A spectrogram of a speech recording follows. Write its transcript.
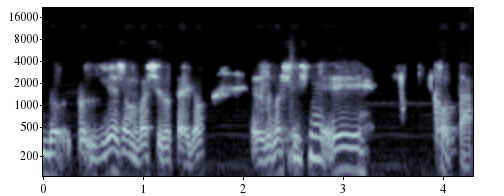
No, to zmierzam właśnie do tego. Zobaczyliśmy y, kota.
